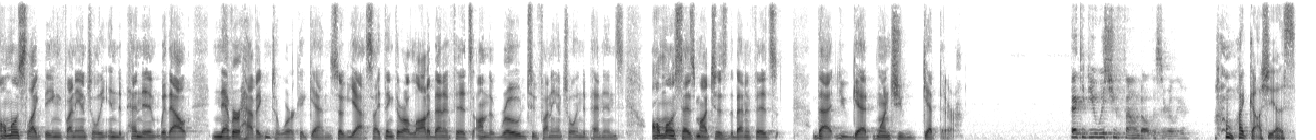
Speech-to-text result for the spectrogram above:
almost like being financially independent without never having to work again. So yes, I think there are a lot of benefits on the road to financial independence, almost as much as the benefits that you get once you get there. Becky, do you wish you found all this earlier? Oh my gosh, yes.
